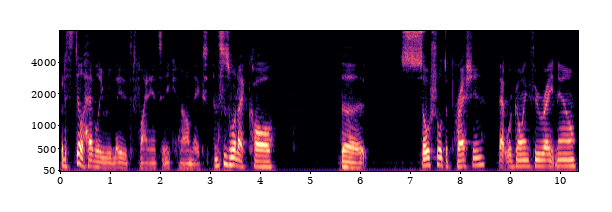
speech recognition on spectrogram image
but it's still heavily related to finance and economics. And this is what I call the social depression that we're going through right now.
